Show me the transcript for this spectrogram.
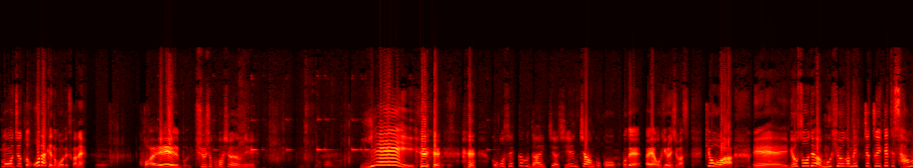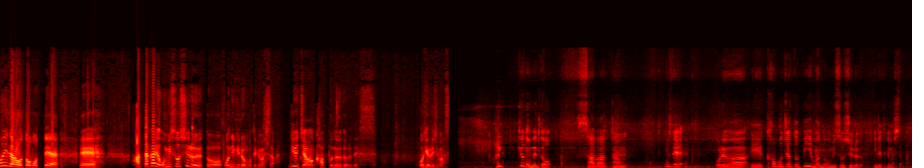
もうちょっと小岳の方ですかね。これ、えー、昼食場所なのに。イエーイ ここせっかく大地やしえんちゃん、ここ。ここで、えーお昼にします。今日は、えー、予想では無氷がめっちゃついてて寒いだろうと思って、えー、あったかいお味噌汁とおにぎりを持ってきました。りゅうちゃんはカップヌードルです。お昼にします。はい、今日のお弁当、サバ缶。そして、これは、えー、かぼちゃとピーマンのお味噌汁入れてきました。これ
